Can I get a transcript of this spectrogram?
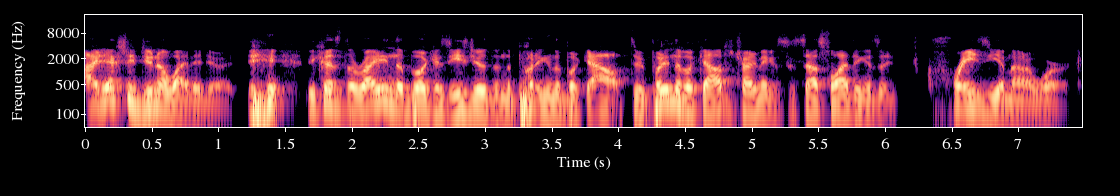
I actually do know why they do it because the writing the book is easier than the putting the book out. Dude, putting the book out to try to make it successful, I think is a crazy amount of work.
